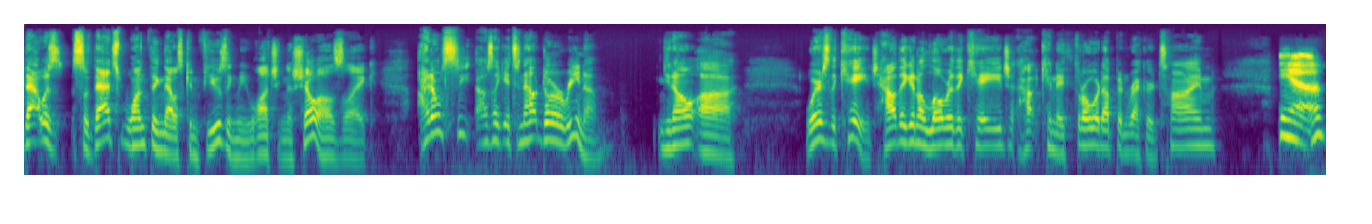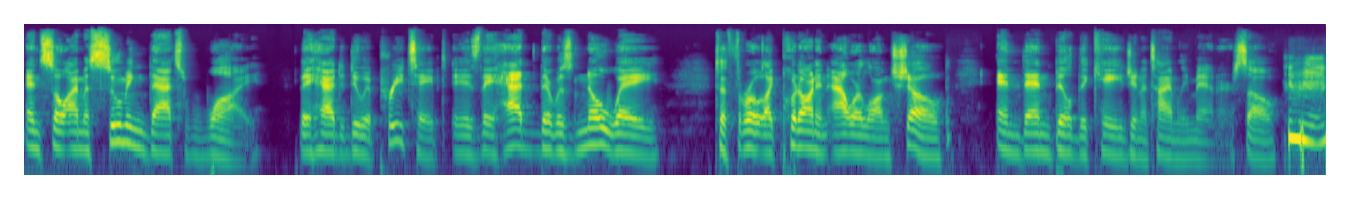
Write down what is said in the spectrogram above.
that was so that's one thing that was confusing me watching the show. I was like, I don't see. I was like, it's an outdoor arena, you know. uh Where's the cage? How are they going to lower the cage? How can they throw it up in record time? Yeah. And so I'm assuming that's why they had to do it pre-taped. Is they had there was no way to throw like put on an hour long show and then build the cage in a timely manner. So hmm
